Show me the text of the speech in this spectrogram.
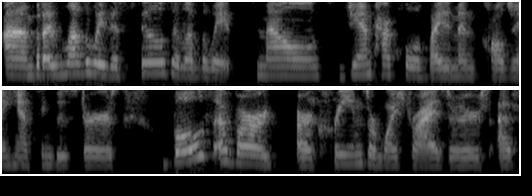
Um, but I love the way this feels. I love the way it smells. Jam packed full of vitamins, collagen enhancing boosters. Both of our, our creams or moisturizers, uh, if,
